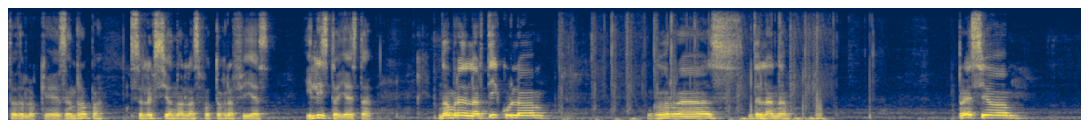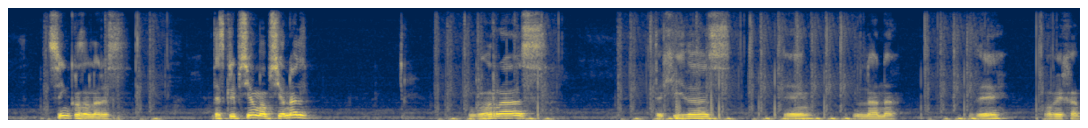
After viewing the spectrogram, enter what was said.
todo lo que es en ropa. Selecciono las fotografías y listo, ya está. Nombre del artículo. Gorras de lana. Precio 5 dólares. Descripción opcional. Gorras tejidas en lana de oveja.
